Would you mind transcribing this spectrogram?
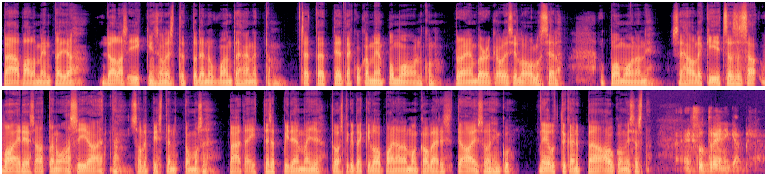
päävalmentaja Dallas Eakins oli sitten todennut vaan tähän, että sä et tietää kuka meidän pomo on, kun Brian Burke oli silloin ollut siellä pomona, niin sehän olikin itse asiassa vaan edesauttanut asiaa, että se oli pistänyt tuommoisen päätä itsensä pidemmän ja toistakymmentä kiloa painavamman kaveri sitten aisoihin, kun ne ei ollut tykännyt pääaukomisesta. Eikö sulla treeninkämpillä?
